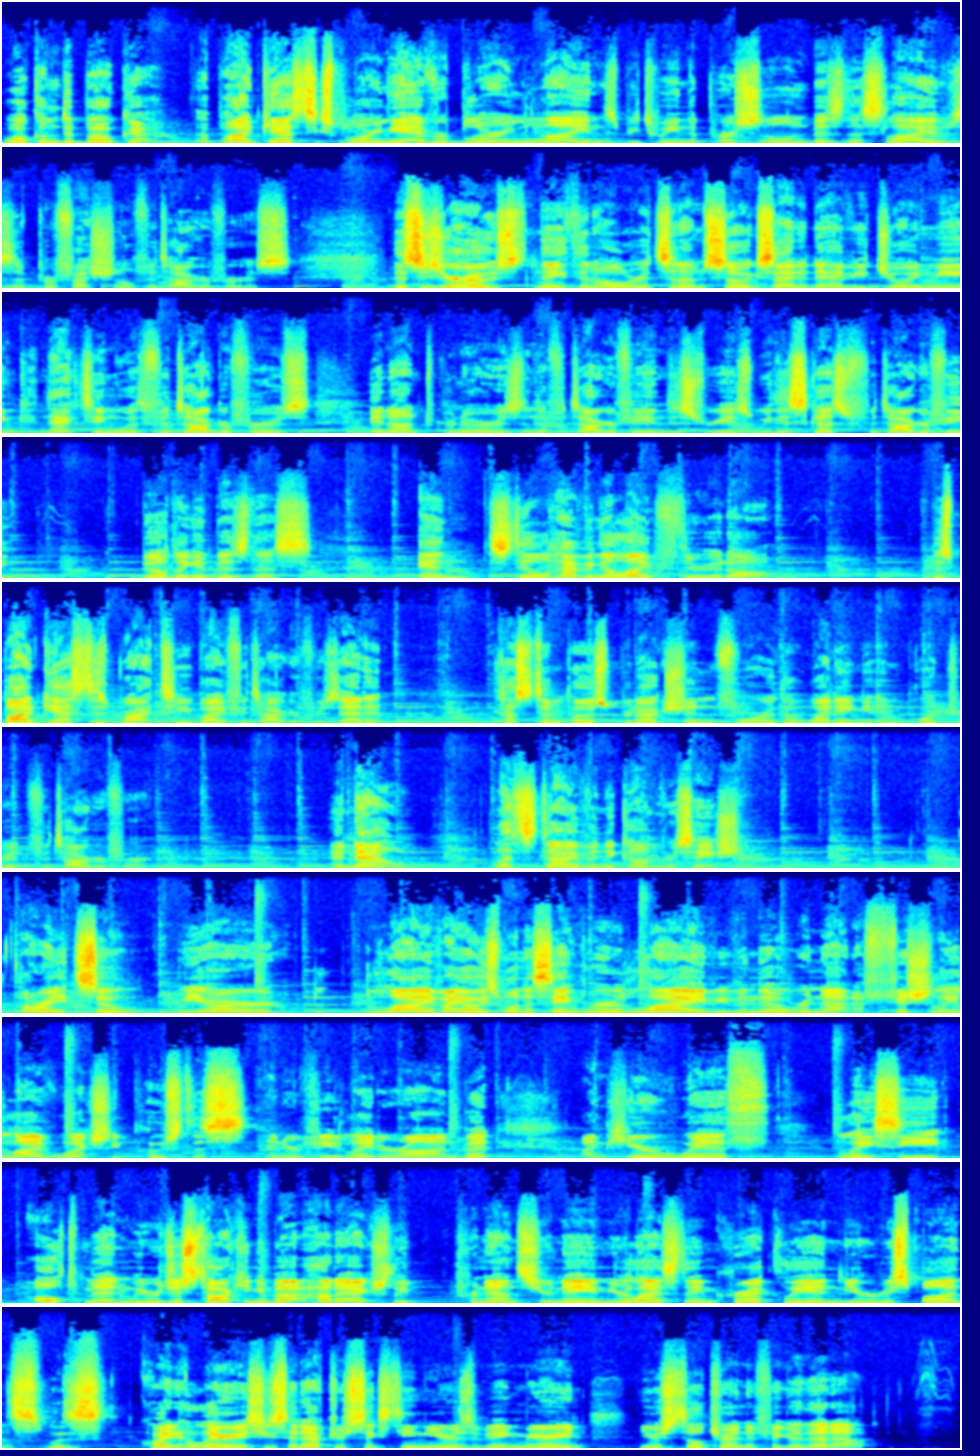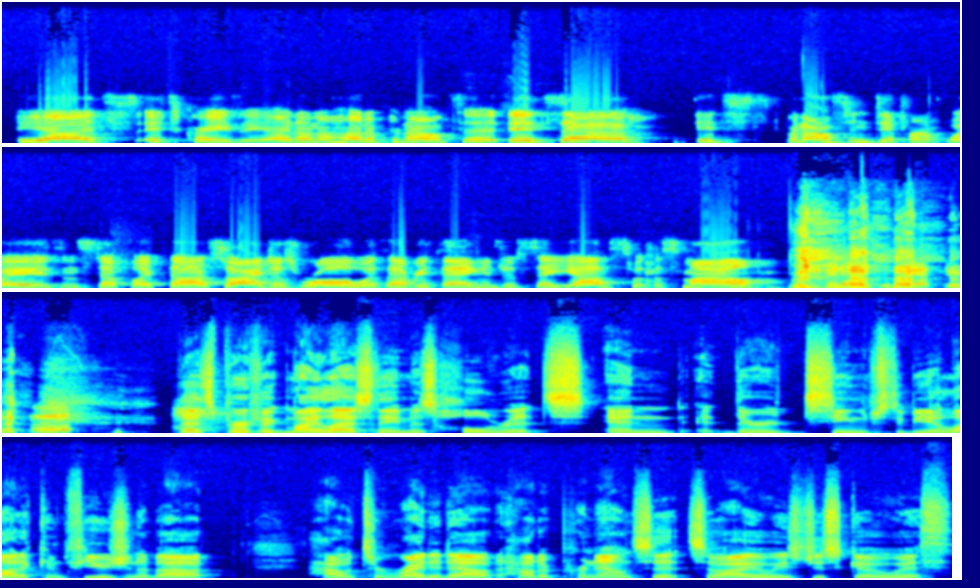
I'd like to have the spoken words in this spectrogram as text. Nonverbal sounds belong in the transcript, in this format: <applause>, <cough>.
Welcome to Boca, a podcast exploring the ever blurring lines between the personal and business lives of professional photographers. This is your host, Nathan Holritz, and I'm so excited to have you join me in connecting with photographers and entrepreneurs in the photography industry as we discuss photography, building a business, and still having a life through it all. This podcast is brought to you by Photographers Edit, custom post production for the wedding and portrait photographer. And now, let's dive into conversation. All right, so we are live. I always want to say we're live, even though we're not officially live. We'll actually post this interview later on. But I'm here with Lacey Oltman. We were just talking about how to actually pronounce your name, your last name correctly, and your response was quite hilarious. You said after 16 years of being married, you're still trying to figure that out. Yeah, it's it's crazy. I don't know how to pronounce it. It's uh it's pronounced in different ways and stuff like that. So I just roll with everything and just say yes with a smile. <laughs> You know, just answer to it. That's perfect. My last name is Holritz, and there seems to be a lot of confusion about how to write it out, how to pronounce it. So I always just go with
